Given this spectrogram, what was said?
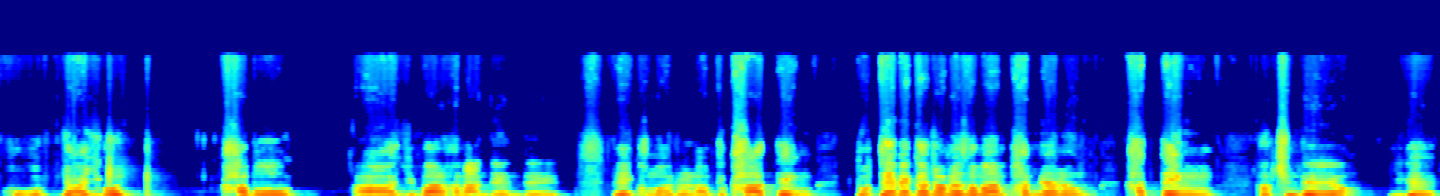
고급 야 이거 갑옷 아 이 말 하면 안 되는데 메이커 말을 아무튼 가땡 롯데백화점에서만 판매하는 가땡 흑침대예요. 이게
